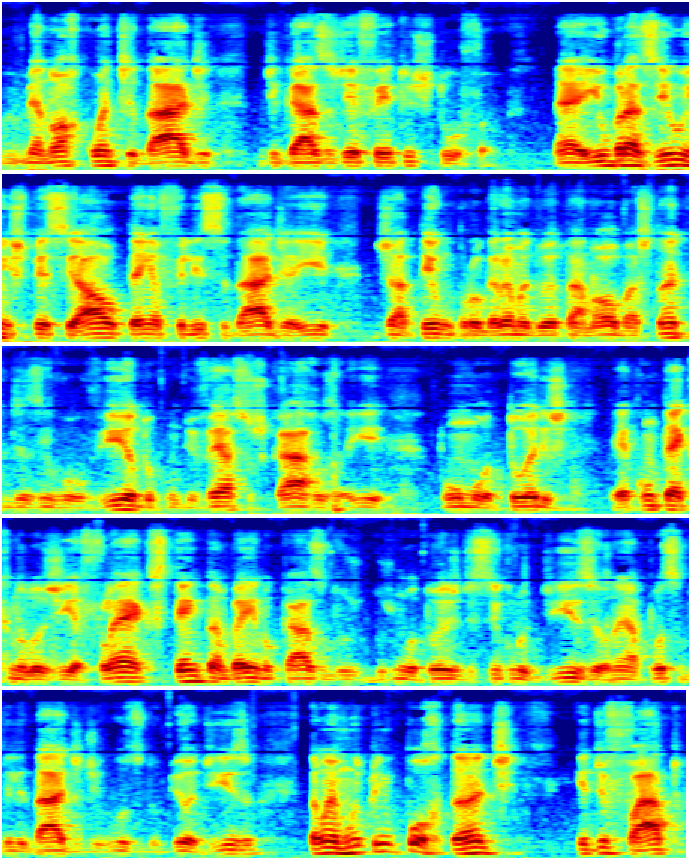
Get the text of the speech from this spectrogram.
menor, quantidade de gases de efeito estufa. Né? E o Brasil, em especial, tem a felicidade aí já ter um programa do etanol bastante desenvolvido, com diversos carros aí com motores é, com tecnologia flex. Tem também, no caso dos, dos, motores de ciclo diesel, né, a possibilidade de uso do biodiesel. Então, é muito importante que, de fato,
